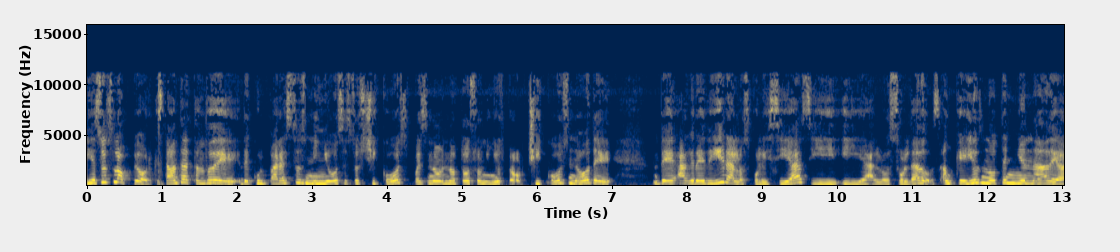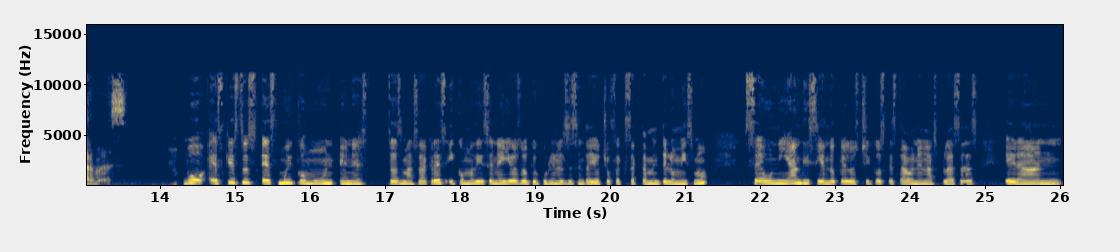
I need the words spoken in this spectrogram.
Y eso es lo peor, que estaban tratando de, culpar a estos niños, estos chicos, pues no, no todos son niños, pero chicos, ¿no? De, de agredir a los policías y, a los soldados, aunque ellos no tenían nada de armas. Bueno, es que esto es, es muy común en estas masacres y como dicen ellos, lo que ocurrió en el 68 fue exactamente lo mismo se unían diciendo que los chicos que estaban en las plazas eran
